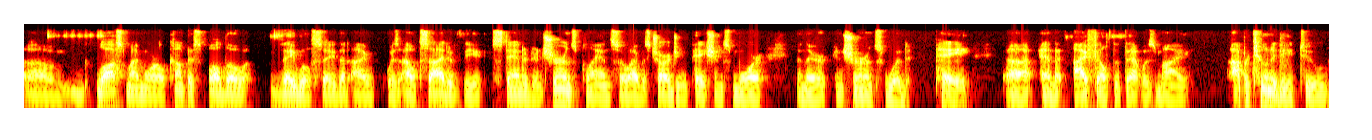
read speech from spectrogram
um, lost my moral compass, although they will say that I was outside of the standard insurance plan, so I was charging patients more than their insurance would pay. Uh, and I felt that that was my opportunity to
